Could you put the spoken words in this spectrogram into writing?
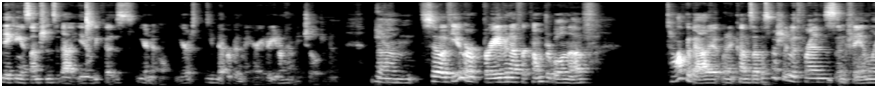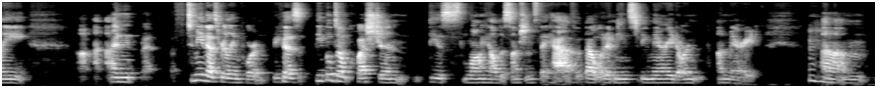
making assumptions about you because, you know, you're, you've never been married or you don't have any children. Yeah. Um, so if you are brave enough or comfortable enough, talk about it when it comes up, especially with friends and family. And to me, that's really important because people don't question these long held assumptions they have about what it means to be married or unmarried, Mhm. um,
